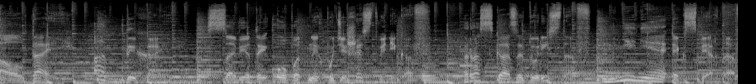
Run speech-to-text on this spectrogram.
Алтай. Отдыхай. Советы опытных путешественников. Рассказы туристов. Мнения экспертов.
